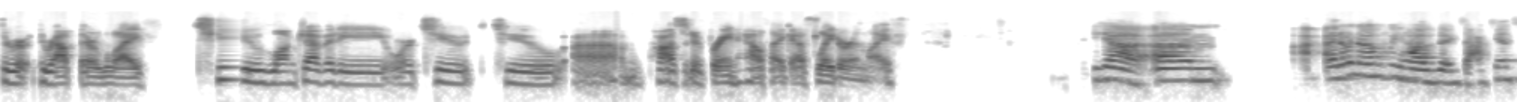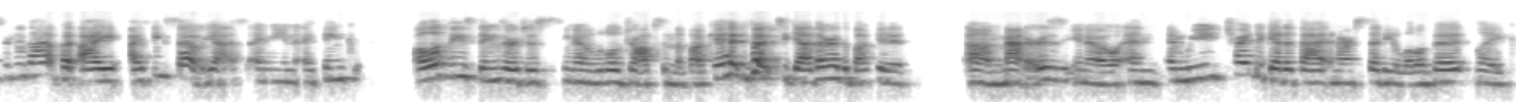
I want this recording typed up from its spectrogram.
through, throughout their life to longevity or to to um, positive brain health, I guess, later in life? Yeah, um, I- I don't know if we have the exact answer to that, but I, I think so, yes. I mean, I think all of these things are just, you know, little drops in the bucket, but together the bucket um, matters, you know, and, and we tried to get at that in our study a little bit, like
